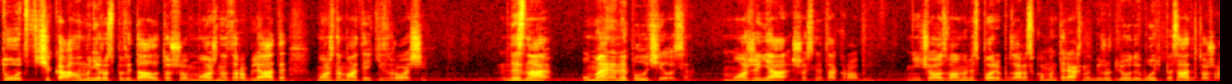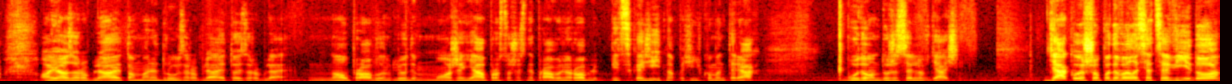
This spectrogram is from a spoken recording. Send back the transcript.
Тут, в Чикаго, мені розповідали, то, що можна заробляти, можна мати якісь гроші. Не знаю, у мене не вийшло. Може, я щось не так роблю. Нічого з вами не спорю, бо зараз в коментарях набіжуть люди і будуть писати, то що а я заробляю, там в мене друг заробляє, той заробляє. No problem, люди. Може, я просто щось неправильно роблю. Підскажіть, напишіть в коментарях. Буду вам дуже сильно вдячний. Дякую, що подивилися це відео.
